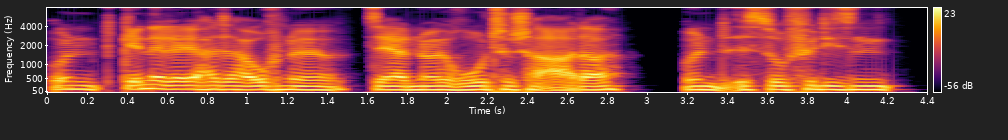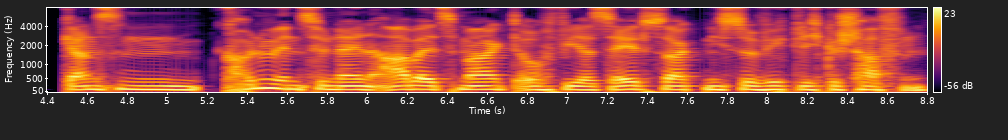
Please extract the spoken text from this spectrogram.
Und generell hat er auch eine sehr neurotische Ader und ist so für diesen ganzen konventionellen Arbeitsmarkt, auch wie er selbst sagt, nicht so wirklich geschaffen.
